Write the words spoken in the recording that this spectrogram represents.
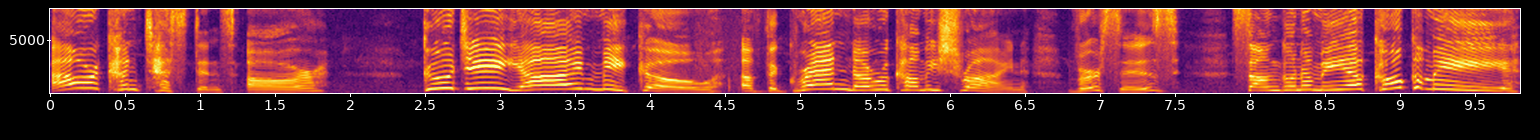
Our contestants are Guji Yae Miko of the Grand Narukami Shrine versus Sangonomiya Kokomi,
